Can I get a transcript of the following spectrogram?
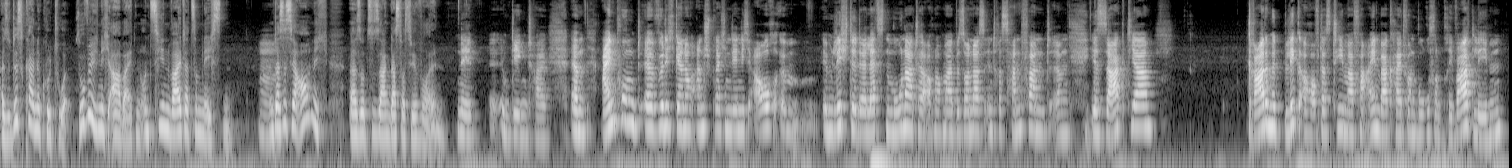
also das ist keine Kultur. So will ich nicht arbeiten und ziehen weiter zum nächsten. Hm. Und das ist ja auch nicht äh, sozusagen das, was wir wollen. Nee, äh, im Gegenteil. Ähm, ein Punkt äh, würde ich gerne noch ansprechen, den ich auch ähm, im Lichte der letzten Monate auch nochmal besonders interessant fand. Ähm, ihr sagt ja, gerade mit Blick auch auf das Thema Vereinbarkeit von Beruf und Privatleben,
